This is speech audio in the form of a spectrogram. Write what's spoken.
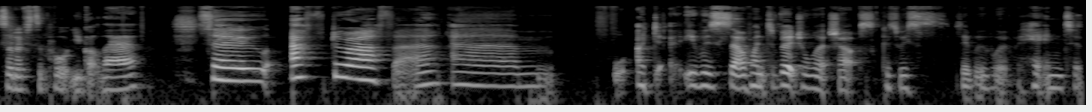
sort of support you got there? So after Arthur, um, I it was I went to virtual workshops because we we were hitting to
